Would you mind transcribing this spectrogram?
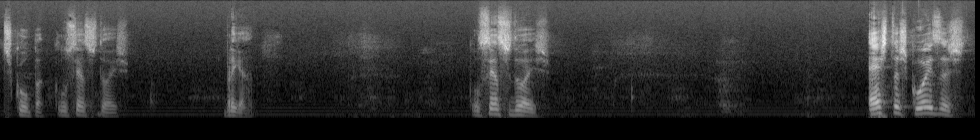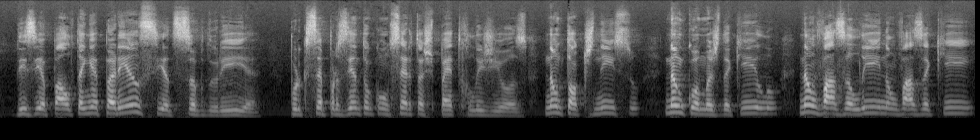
Desculpa, Colossenses 2. Obrigado. Colossenses 2. Estas coisas, dizia Paulo, têm aparência de sabedoria, porque se apresentam com um certo aspecto religioso. Não toques nisso, não comas daquilo, não vás ali, não vás aqui,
